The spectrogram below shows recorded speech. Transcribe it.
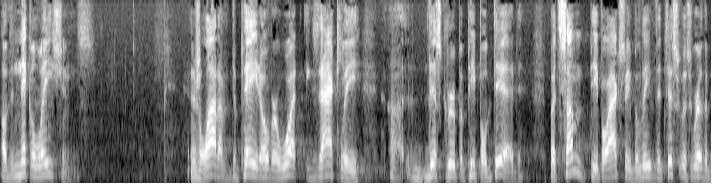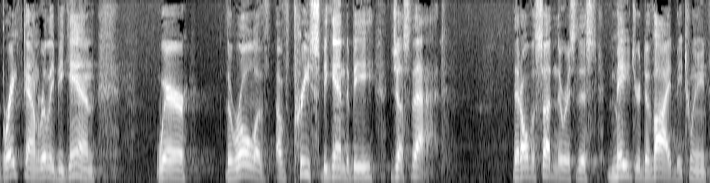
of the Nicolaitans. And there's a lot of debate over what exactly uh, this group of people did. But some people actually believe that this was where the breakdown really began, where the role of, of priests began to be just that. That all of a sudden there was this major divide between,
